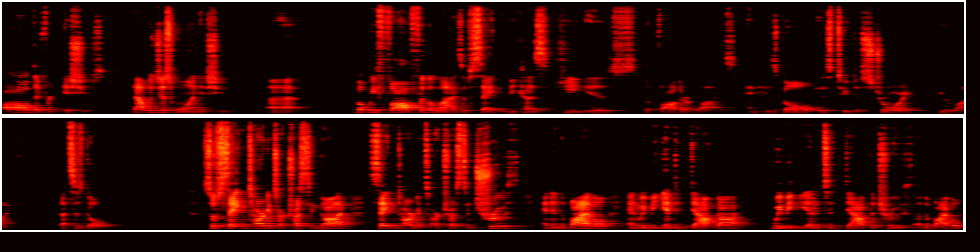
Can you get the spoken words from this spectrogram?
all different issues. That was just one issue. Uh, but we fall for the lies of Satan because he is the father of lies, and his goal is to destroy your life. That's his goal. So Satan targets our trust in God, Satan targets our trust in truth and in the Bible, and we begin to doubt God. We begin to doubt the truth of the Bible.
